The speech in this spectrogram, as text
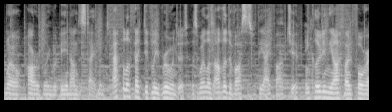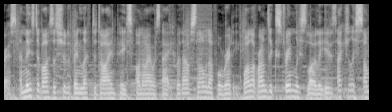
well, horribly would be an understatement. Apple effectively ruined it, as well as other devices with the A5 chip, including the iPhone 4S, and these devices should have been left to die in peace on iOS 8, where they were slow enough already. While it runs extremely slowly, it is actually somewhat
